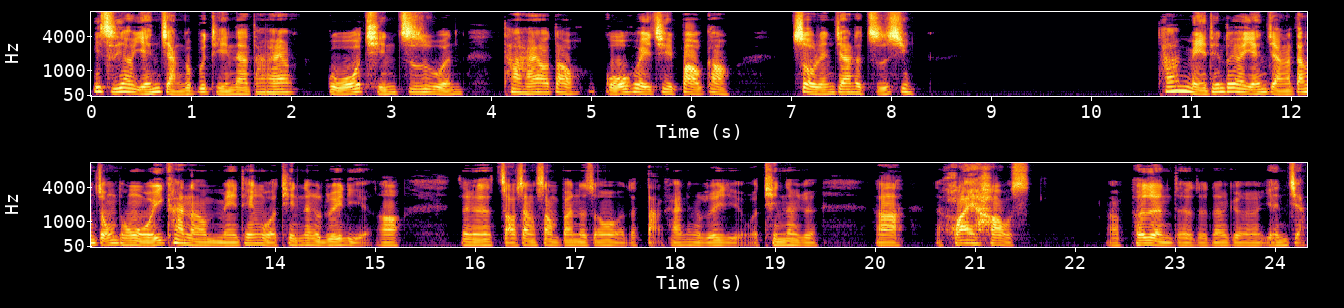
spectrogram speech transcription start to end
一直要演讲个不停啊。他还要国情咨文，他还要到国会去报告，受人家的直训。他每天都要演讲啊。当总统，我一看呢，每天我听那个 radio 啊。这个早上上班的时候，我打开那个 radio，我听那个啊，White House 啊，President 的那个演讲。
